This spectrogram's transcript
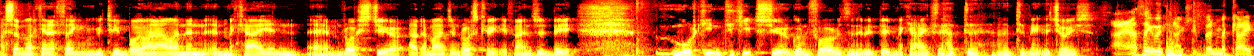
a similar kind of thing between Boyle and Allen and, and Mackay and um, Ross Stewart. I'd imagine Ross County fans would be more keen to keep Stewart going forward than they would be Mackay if they had to had to make the choice. I think we can actually bin Mackay.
